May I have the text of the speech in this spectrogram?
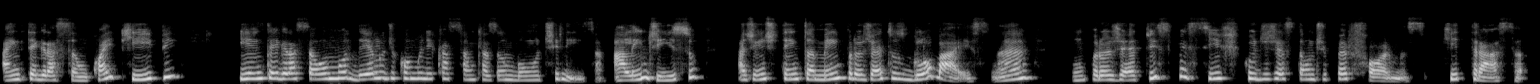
a integração com a equipe e a integração ao modelo de comunicação que a Zambon utiliza. Além disso, a gente tem também projetos globais, né? Um projeto específico de gestão de performance, que traça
